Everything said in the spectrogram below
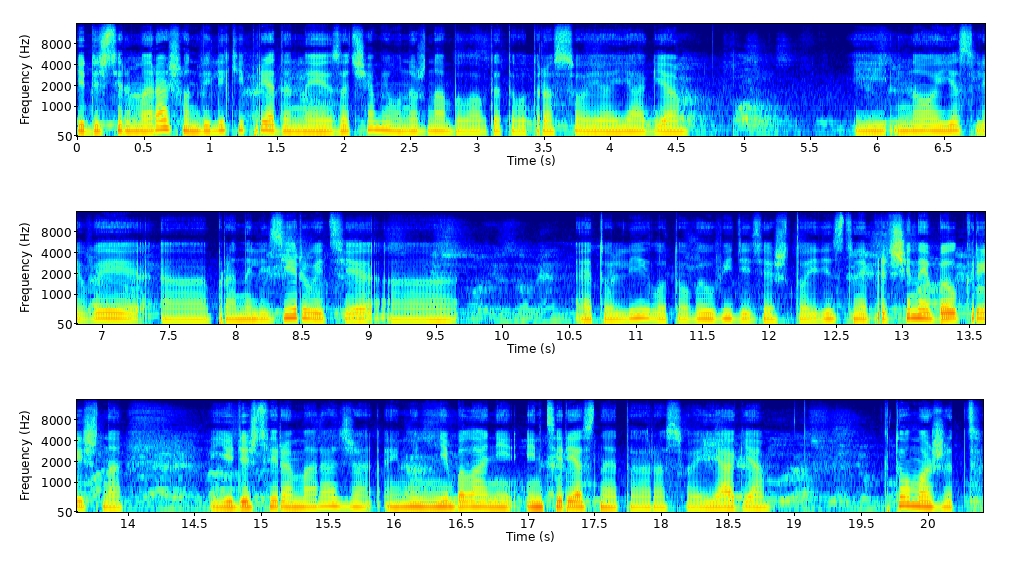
Юдиштир Мараш, он великий преданный, зачем ему нужна была вот эта вот расоя ягья? И, но если вы э, проанализируете э, эту лилу, то вы увидите, что единственной причиной был Кришна. Юдиштира Мараджа, ему не была не интересна эта расоя ягья. Кто может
